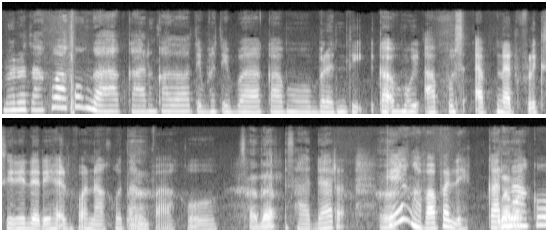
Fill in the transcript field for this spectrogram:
Menurut aku aku nggak akan kalau tiba-tiba kamu berhenti kamu hapus app Netflix ini dari handphone aku tanpa aku Sadar? sadar kayaknya nggak apa-apa deh karena Kenapa? aku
